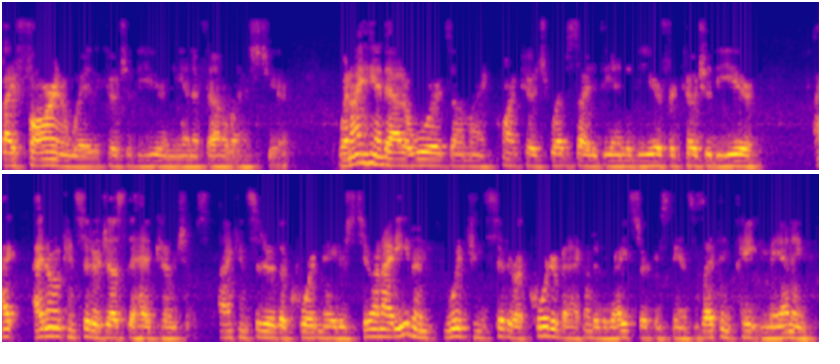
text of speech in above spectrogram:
by far and away the coach of the year in the NFL last year. When I hand out awards on my Quant Coach website at the end of the year for Coach of the Year, I, I don't consider just the head coaches. I consider the coordinators too, and I even would consider a quarterback under the right circumstances. I think Peyton Manning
